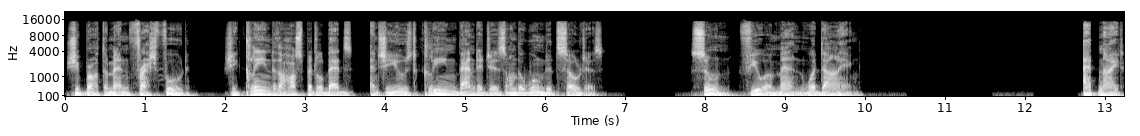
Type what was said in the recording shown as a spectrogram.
She brought the men fresh food, she cleaned the hospital beds, and she used clean bandages on the wounded soldiers. Soon, fewer men were dying. At night,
